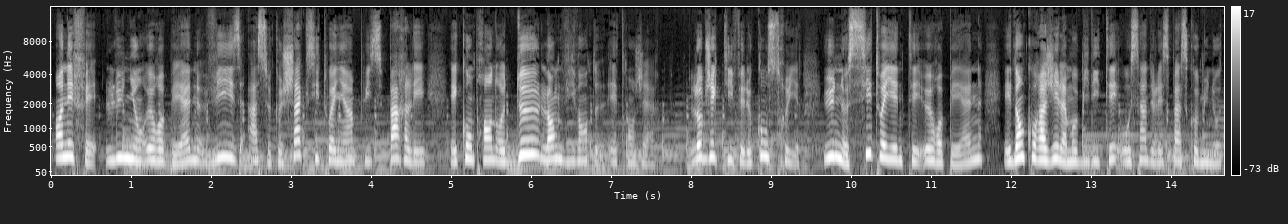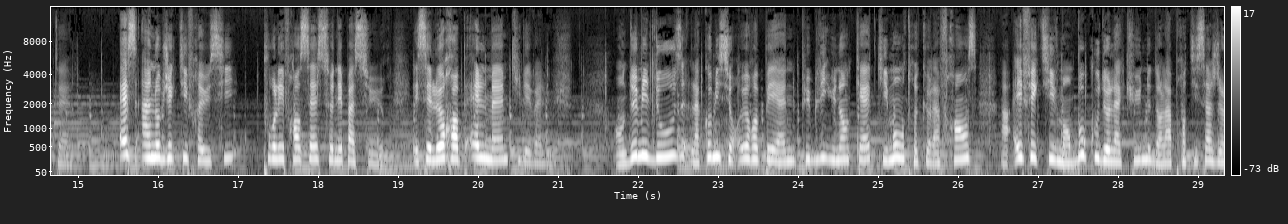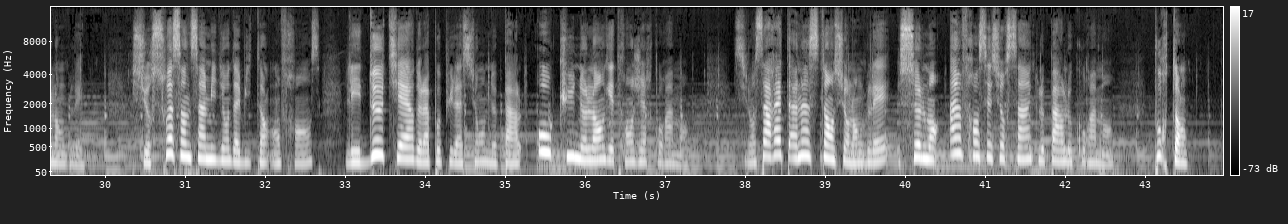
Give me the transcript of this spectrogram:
En effet, l'Union européenne vise à ce que chaque citoyen puisse parler et comprendre deux langues vivantes étrangères. L'objectif est de construire une citoyenneté européenne et d'encourager la mobilité au sein de l'espace communautaire. Est-ce un objectif réussi? Pour les Français, ce n'est pas sûr, et c'est l'Europe elle-même qui l'évalue. En 2012, la Commission européenne publie une enquête qui montre que la France a effectivement beaucoup de lacunes dans l'apprentissage de l'anglais. Sur 65 millions d'habitants en France, les deux tiers de la population ne parlent aucune langue étrangère couramment. Si l'on s'arrête un instant sur l'anglais, seulement un Français sur cinq le parle couramment. Pourtant,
